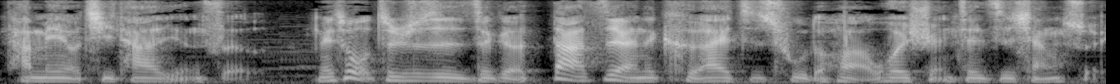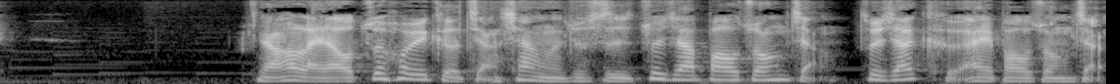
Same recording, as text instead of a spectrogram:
它没有其他的颜色了。没错，这就是这个大自然的可爱之处的话，我会选这支香水。然后来到最后一个奖项呢，就是最佳包装奖，最佳可爱包装奖。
